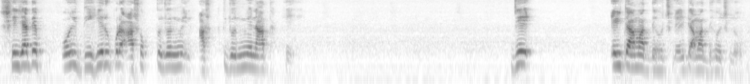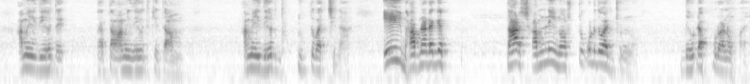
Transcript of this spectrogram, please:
সে যাতে ওই দেহের উপরে আসক্ত জন্মে, আসক্তি জন্মিয়ে না থাকে। যে এইটা আমার দেহ ছিল, এইটা আমার দেহ ছিল, আমি এই দেহতে থাকতাম আমি দেহতে খেতাম, আমি এই দেহতে ঢুকতে পারছি না। এই ভাবনাটাকে তার সামনেই নষ্ট করে দেওয়ার জন্য দেহটা পুরানো হয়।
